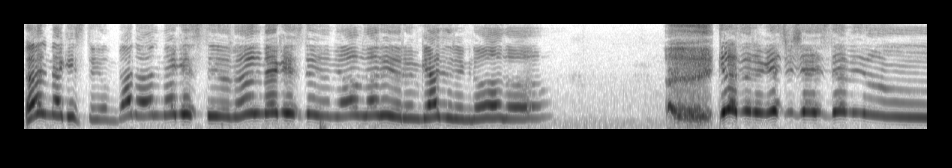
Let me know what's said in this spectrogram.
Ölmek istiyorum. Ben ölmek istiyorum. Ölmek istiyorum. Yavlarıyorum. Getirin ne olur. Getirin hiçbir şey istemiyorum.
